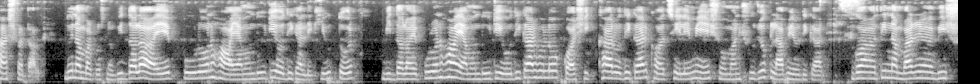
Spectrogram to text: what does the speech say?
হাসপাতাল। দুই নম্বর প্রশ্ন, বিদ্যালয়ে পূরণ হয় এমন দুইটি অধিকার লিখি। উত্তর বিদ্যালয়ে পূরণ হয় এমন দুইটি অধিকার হলো ক, শিক্ষার অধিকার, খ, ছেলে মেয়ে সমান সুযোগ, লাভের অধিকার। গ, তিন নাম্বার বিশ্ব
